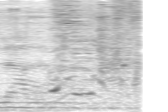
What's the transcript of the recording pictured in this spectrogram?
blood.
